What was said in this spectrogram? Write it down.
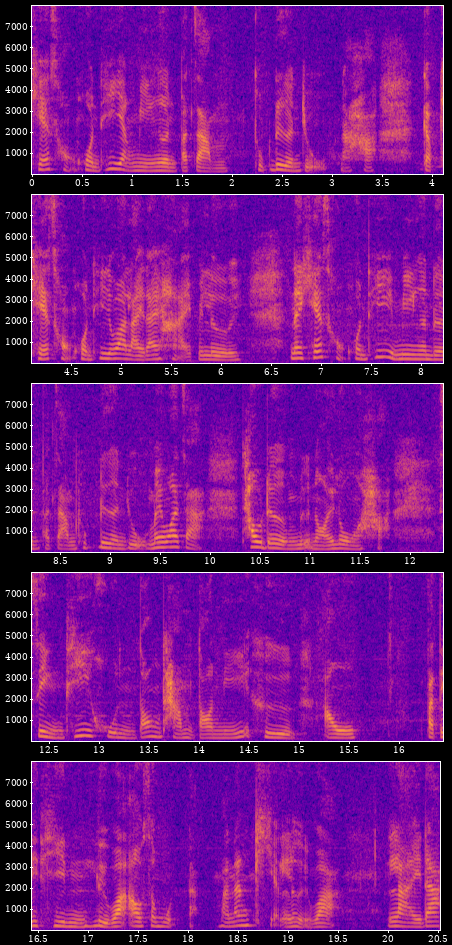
เคสของคนที่ยังมีเงินประจำ ทุกเดือนอยู่นะคะ กับเคสของคนที่ว่ารายได้หายไปเลย ในเคสของคนที่มีเงินเดือนประจำทุกเดือนอยู่ ไม่ว่าจะเท่าเดิมหรือน้อยลงะค่ะ สิ่งที่คุณต้องทำตอนนี้คือเอาปฏิทินหรือว่าเอาสมุดมานั่งเขียนเลยว่ารายได้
